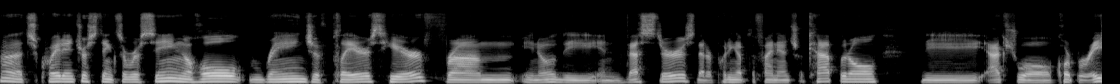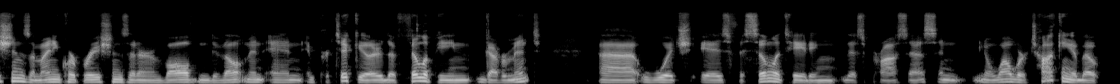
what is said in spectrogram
Huh, that's quite interesting. So we're seeing a whole range of players here from, you know, the investors that are putting up the financial capital, the actual corporations, the mining corporations that are involved in development, and in particular, the Philippine government, uh, which is facilitating this process. And, you know, while we're talking about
